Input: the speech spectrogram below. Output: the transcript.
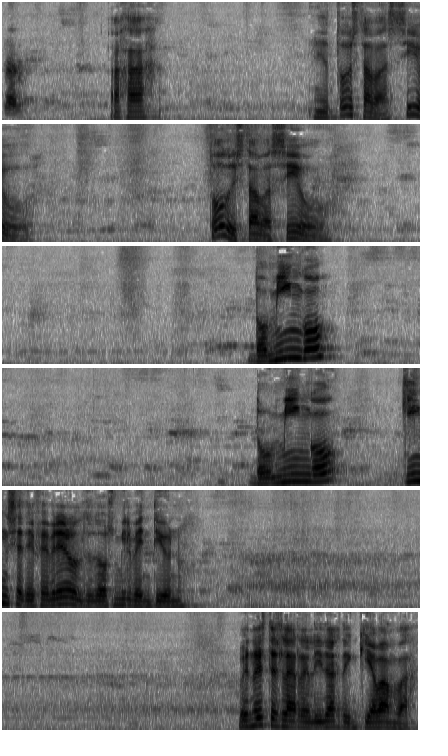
Claro. Ajá. Mira, todo está vacío. Todo está vacío. Domingo. Domingo 15 de febrero de 2021. Bueno, esta es la realidad de Inquiabamba.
